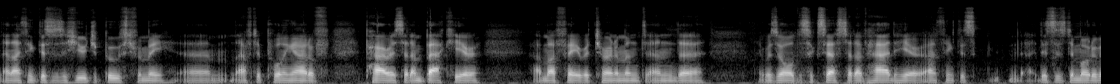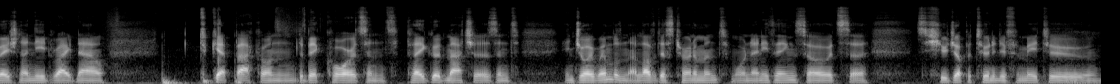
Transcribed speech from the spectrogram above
And I think this is a huge boost for me um, after pulling out of Paris that I'm back here at my favorite tournament. And uh, it was all the success that I've had here. I think this this is the motivation I need right now to get back on the big courts and play good matches and enjoy Wimbledon I love this tournament more than anything so it's a it's a huge opportunity for me to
